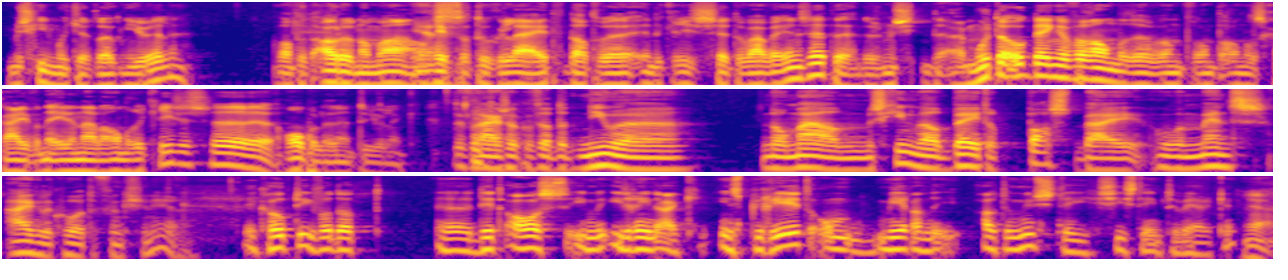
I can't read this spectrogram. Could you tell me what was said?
Misschien moet je dat ook niet willen. Want het oude normaal Yes. heeft ertoe geleid dat we in de crisis zitten waar we in zitten. Dus misschien, er moeten ook dingen veranderen, want, want anders ga je van de ene naar de andere crisis hobbelen natuurlijk. De vraag is ook of dat het nieuwe normaal misschien wel beter past bij hoe een mens eigenlijk hoort te functioneren. Ik hoop in ieder geval dat eh, dit alles iedereen eigenlijk inspireert om meer aan het auto-immuunsysteem te werken. Ja.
